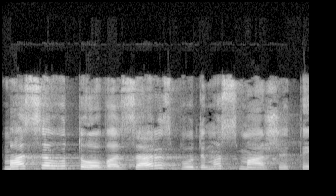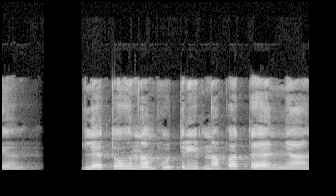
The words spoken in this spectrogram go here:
Маса готова. Зараз будемо смажити. Для того нам потрібна пательня.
